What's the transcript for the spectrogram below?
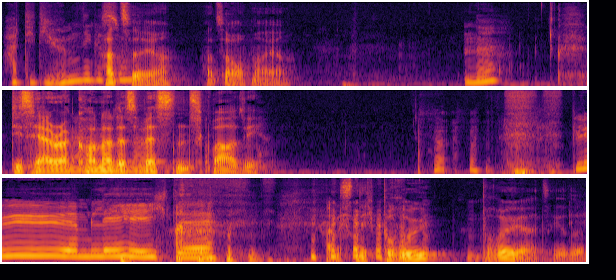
Hat die die Hymne gesungen? Hat sie, ja. Hat sie auch mal, ja. Ne? Die Sarah Connor des. Westens quasi. Blüh im Lichte. Hat es nicht Brü? Brü, hat sie gesagt.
